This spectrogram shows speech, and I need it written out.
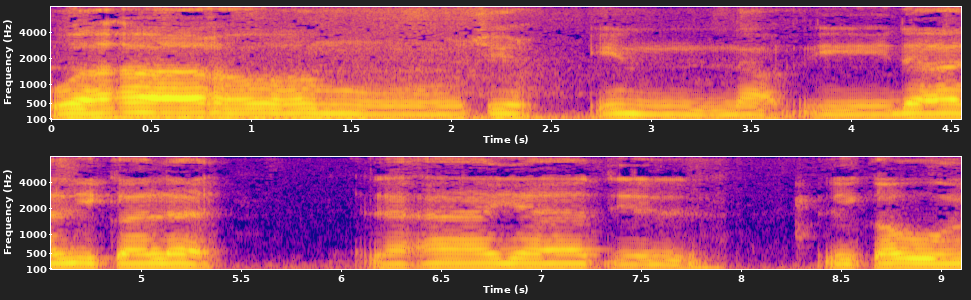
وهارا مبصر إن في ذلك لآيات لقوم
